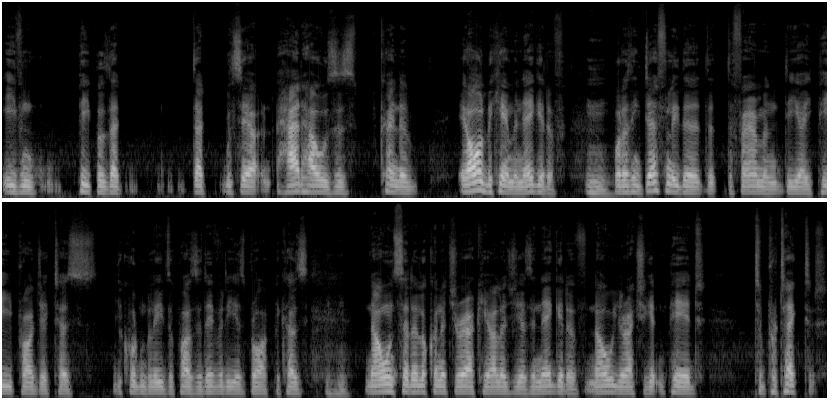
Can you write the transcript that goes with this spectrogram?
even people that that will say had houses kind of it all became a negative. Mm. But I think definitely the, the, the farm and DIP project has, you couldn't believe the positivity has brought because Mhm. now instead of looking at your archaeology as a negative, now you're actually getting paid to protect it.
